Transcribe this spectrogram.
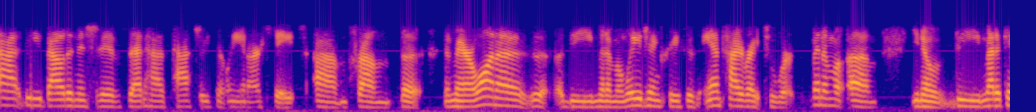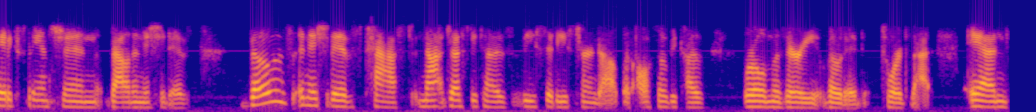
at the ballot initiatives that have passed recently in our state, um, from the, the marijuana, the, the, minimum wage increases, anti-right to work, minimum, um, you know, the Medicaid expansion ballot initiatives, those initiatives passed not just because these cities turned out, but also because rural Missouri voted towards that. And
